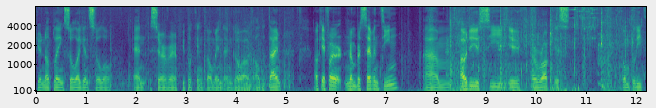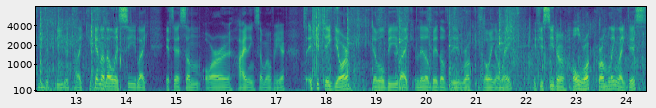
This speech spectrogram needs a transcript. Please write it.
you're not playing solo against solo and a server. People can come in and go out all the time. Okay for number 17 um, how do you see if a rock is completely depleted. Like you cannot always see like if there's some ore hiding somewhere over here. So if you take the ore there will be like a little bit of the rock going away. If you see the whole rock crumbling like this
